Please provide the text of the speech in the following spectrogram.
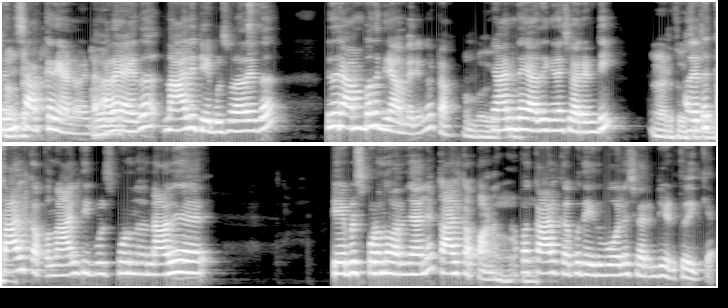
ഇതിന് ശർക്കരയാണ് വേണ്ടത്. അതായത് നാല് ടേബിൾ സ്പൂൺ. അതായത് ഇതൊരു അമ്പത് ഗ്രാം വരും കേട്ടോ. ഞാൻ അതിങ്ങനെ ചുരണ്ടി അതായത്. കാൽ കപ്പ് നാല് ടേബിൾ സ്പൂൺ നാല് ടേബിൾ സ്പൂൺ എന്ന് പറഞ്ഞാൽ കാൽ കപ്പാണ്. അപ്പൊ. കാൽ കപ്പ് ഇതുപോലെ ചുരണ്ടി എടുത്ത് വെക്കാം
